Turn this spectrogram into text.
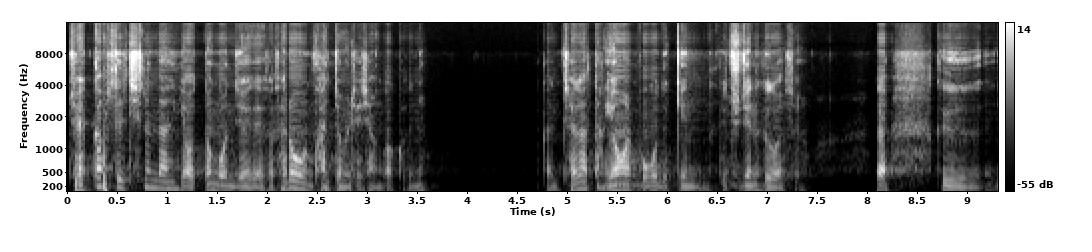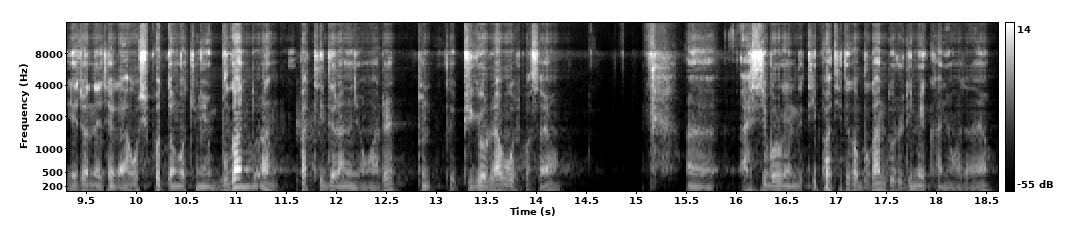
죄값을 치른다는 게 어떤 건지에 대해서 새로운 관점을 제시한 것 같거든요. 그러니까 제가 딱 영화를 보고 느낀 그 주제는 그거였어요. 그러니까 그 예전에 제가 하고 싶었던 것 중에 무간도랑 디파티드라는 영화를 부- 그 비교를 해보고 싶었어요. 어, 아실지 모르겠는데 디파티드가 무간도를 리메이크한 영화잖아요.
